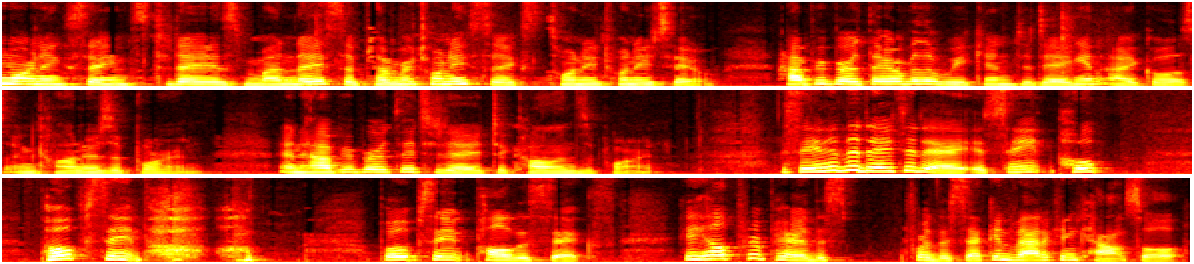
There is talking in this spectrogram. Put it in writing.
morning, Saints. Today is Monday, September 26, 2022. Happy birthday over the weekend to Dagan Eichels and Connor Zaporin. And happy birthday today to Colin Zaporin. The saint of the day today is Saint Pope Pope Saint Paul, Pope Saint Paul VI. He helped prepare this for the Second Vatican Council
